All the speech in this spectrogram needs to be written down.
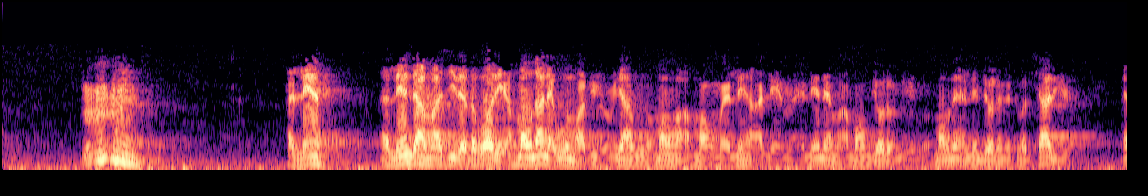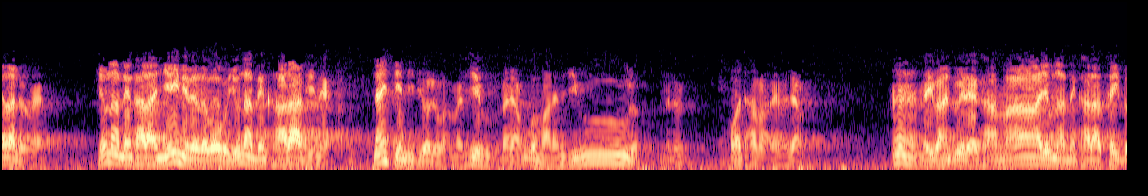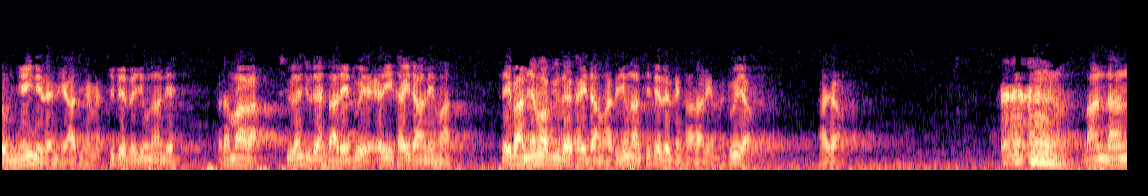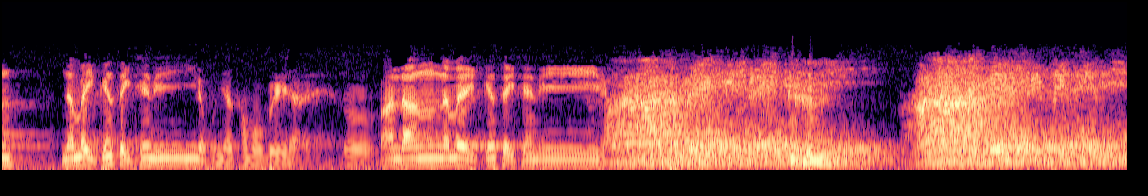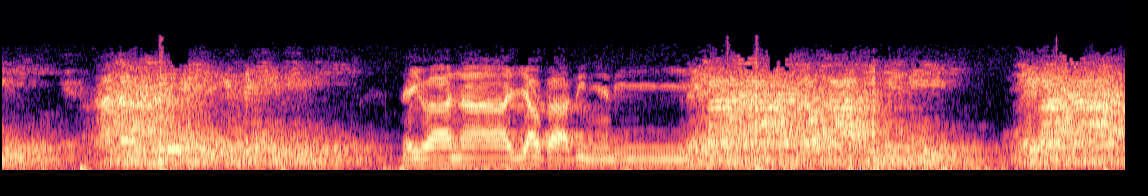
အလင်းအလင်းဓာတ်မှာရှိတဲ့သဘောတွေအမှောင်ဓာတ်နဲ့ဥပမာပြုလို့မရဘူးအမှောင်ဟာအမှောင်ပဲအလင်းဟာအလင်းပဲအလင်းထဲမှာအမှောင်ပြောလို့မရဘူးအမှောင်နဲ့အလင်းပြောလို့နေသူကတခြားစီတယ်အဲ့ဒါလိုပဲယုံနာသင်္ခါရငြိမ့်နေတဲ့သဘောကိုယုံနာသင်္ခါရတွေနဲ့နှိုင်းရှင်ပြီးပြောလို့ကမဖြစ်ဘူးဒါကြောင့်ဥပမာလည်းမရှိဘူးလို့မလို့ ဟောထားပါတယ်ဒါကြောင့်နိဗ္ဗာန်တွေ့တဲ့အခါမှာယုံနာသင်္ခါရစိတ်သုံးငြိမ့်နေတဲ့နေရာပြင်မယ်ဖြစ်တဲ့ယုံနာလေးပထမကရှူတိုင်းရှူတိုင်းဒါတွေတွေ့အဲ့ဒီခိုက်တာလေးမှာနိဗ္ဗာန်မျက်မှောက်ပြုတဲ့ခိုက်တာမှာဒီယုံနာဖြစ်တဲ့သင်္ခါရတွေမတွေ့ရဘူးဒါကြောင့်ဗန္တန်နမိတ်ကင်းစိတ်ထင်းသည်လို့ဘုရားဆောင်းဖို့ပေးတာလေသို့ဗန္တန်နမိတ်ကင်းစိတ်ထင်းသည်ဗန္တန်နမိတ်ကင်းစိတ် ရောက်ကသိမြင်သည်နိဗ္ဗာန်ရောက်ကသိမြင်သည်နိဗ္ဗာန်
